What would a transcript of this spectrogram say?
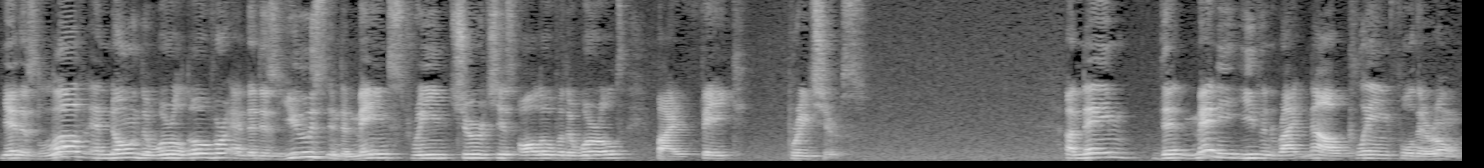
yet is loved and known the world over and that is used in the mainstream churches all over the world by fake preachers. A name that many, even right now, claim for their own.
